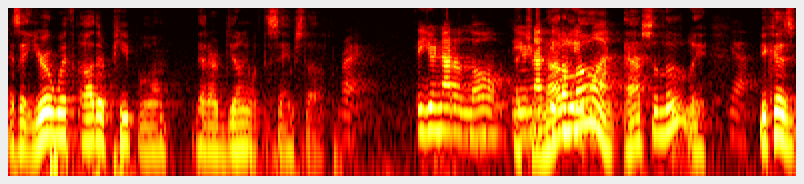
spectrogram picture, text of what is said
is that you're with other people that are dealing with the same stuff. Right. That you're not alone. That, That you're, not, the only one. Absolutely. Yeah. Because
